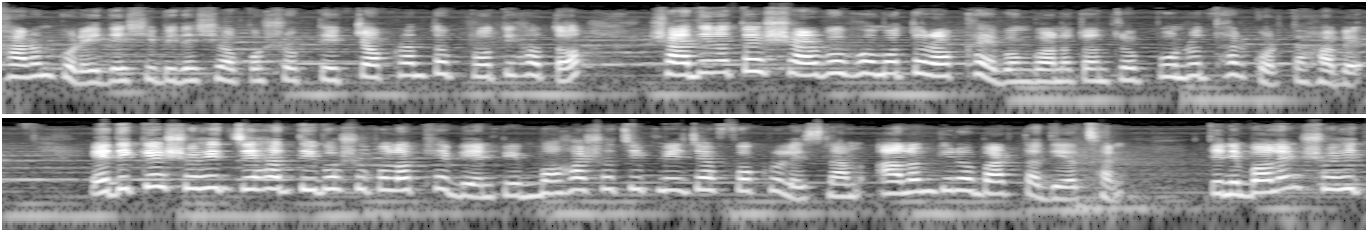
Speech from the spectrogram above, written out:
ধারণ করে দেশি বিদেশি অপশক্তির চক্রান্ত প্রতিহত, স্বাধীনতার সার্বভৌমত্ব রক্ষা এবং গণতন্ত্র পুনরুদ্ধার করতে হবে। এদিকে শহীদ জেহাদ দিবস উপলক্ষে বিএনপি মহাসচিব মির্জা ফখরুল ইসলাম আলমগীরও বার্তা দিয়েছেন। তিনি বলেন, শহীদ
